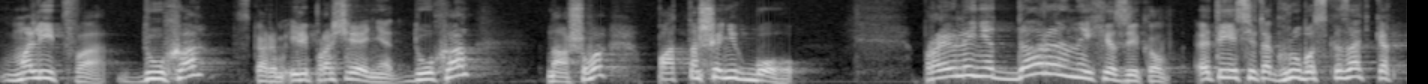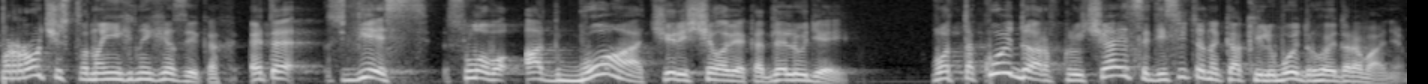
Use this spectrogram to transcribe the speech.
молитва Духа, скажем, или прощение Духа нашего по отношению к Богу. Проявление дара иных языков, это, если так грубо сказать, как пророчество на иных языках. Это весь слово от Бога через человека для людей. Вот такой дар включается действительно, как и любое другое дарование.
